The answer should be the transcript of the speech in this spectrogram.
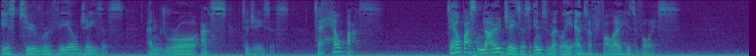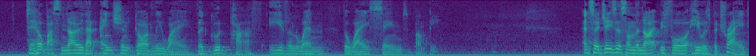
is to reveal Jesus and draw us to Jesus to help us, to help us know Jesus intimately and to follow his voice, to help us know that ancient godly way, the good path, even when the way seems bumpy. And so Jesus, on the night before he was betrayed,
